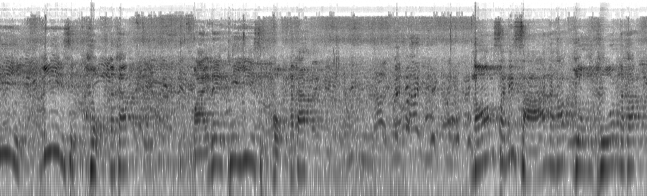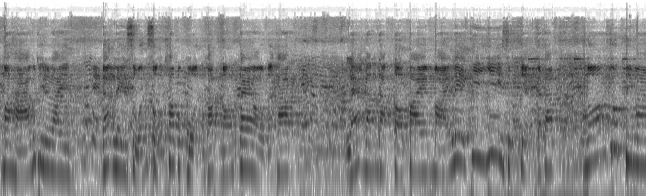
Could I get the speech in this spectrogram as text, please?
ที่ 26 นะครับ หมายเลขที่ 26 นะครับ น้องสนิสานะครับ ยงท้วมนะครับ มหาวิทยาลัยนเรศวรส่งเข้าประกวดนะครับ น้องแต้วนะครับ และลำดับต่อไปหมายเลขที่ 27 นะครับ น้องชุติมา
